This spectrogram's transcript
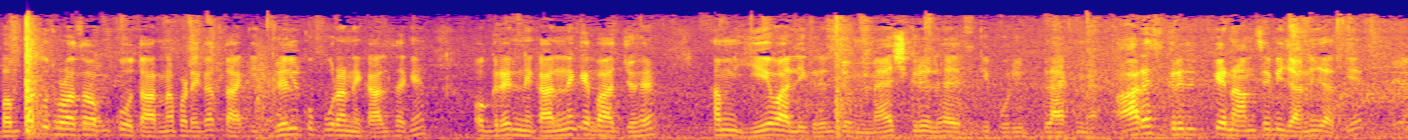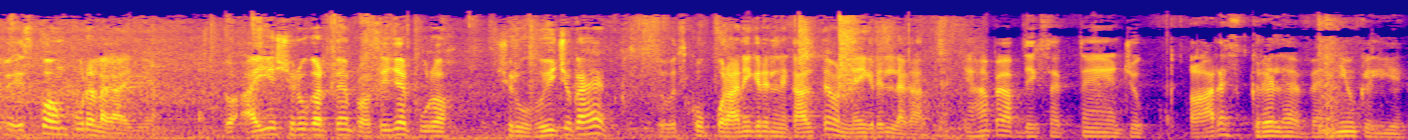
बम्पर को थोड़ा सा हमको उतारना पड़ेगा ताकि ग्रिल को पूरा निकाल सकें। और ग्रिल निकालने के बाद जो है हम ये वाली ग्रिल जो मैश ग्रिल है, इसकी पूरी ब्लैक में आर एस ग्रिल के नाम से भी जानी जाती है तो इसको हम पूरा लगाएँगे। तो आइए शुरू करते हैं प्रोसीजर पूरा शुरू हो ही चुका है तो इसको पुरानी ग्रिल निकालते हैं और नई ग्रिल लगाते हैं। यहाँ पे आप देख सकते हैं जो आर एस ग्रिल है वेन्यू के लिए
